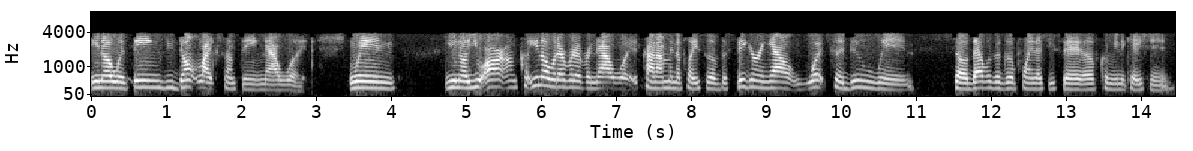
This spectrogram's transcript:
You know, when things you don't like something, now what? When you know you are unco- you know whatever whatever now what it's kind of I'm in the place of the figuring out what to do when so that was a good point that you said of communication.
